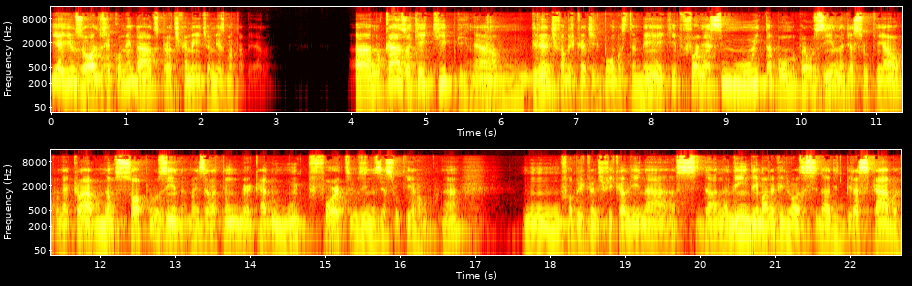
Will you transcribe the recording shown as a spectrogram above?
E aí os óleos recomendados, praticamente a mesma tabela. Ah, no caso aqui, a equipe, né, um grande fabricante de bombas também, a equipe fornece muita bomba para usina de açúcar e álcool, né? Claro, não só para usina, mas ela tem um mercado muito forte em usinas de açúcar e álcool, né? um fabricante fica ali na cidade, na linda e maravilhosa cidade de Piracicaba.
